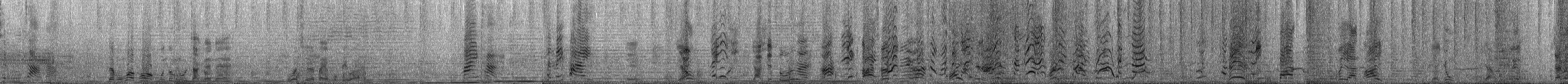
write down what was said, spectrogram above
ฉันรู้จักอะ แต่ผมว่าพ่อคุณต้องรู้จักแน่ๆเพราะว่าเชิญไปกับผมดีกว่าครับ ไม่ค่ะ ฉันไม่ไป เดี๋ยวเฮ้ยอยากเจ็บตัวหรือไงฮะตาเชิญดีๆนะไปไปไหนฉันไม่ไปไปไปฉันนะเฮ้ยปากไม่อยากตาย อย่ายุ่งไม่ามีเรื่องเข้าใจไหม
